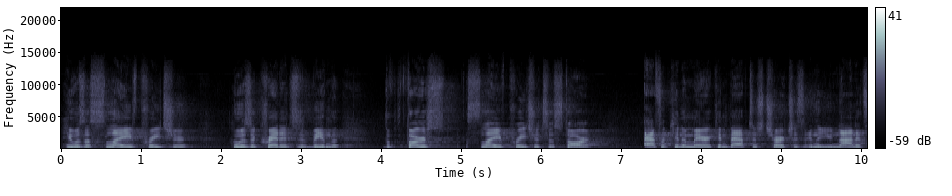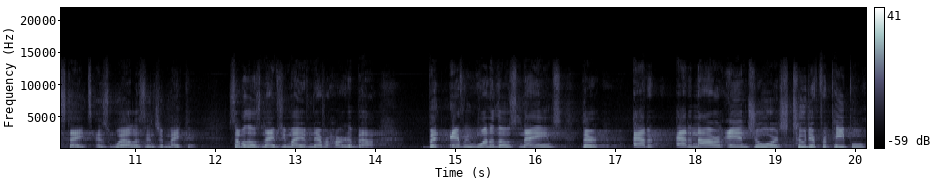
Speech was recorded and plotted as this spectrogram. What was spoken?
he was a slave preacher who is accredited to being the, the first slave preacher to start African American Baptist churches in the United States as well as in Jamaica. Some of those names you may have never heard about, but every one of those names, they're Adoniram and George, two different people,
